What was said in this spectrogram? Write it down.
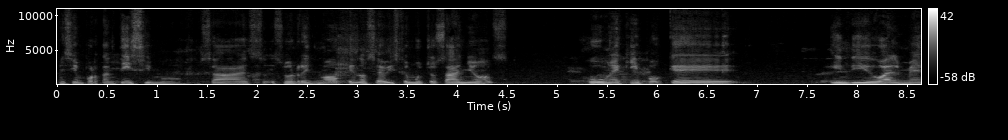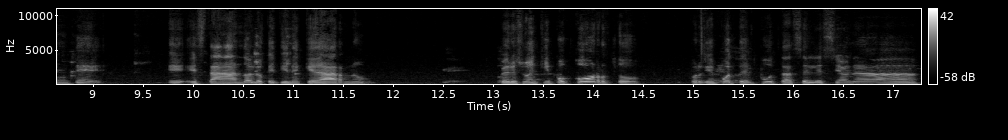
es importantísimo, o sea, es, un ritmo que no se ha visto en muchos años, con un equipo que individualmente eh, está dando lo que tiene que dar, ¿no? Pero es un equipo corto, porque puta, puta, se lesiona,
